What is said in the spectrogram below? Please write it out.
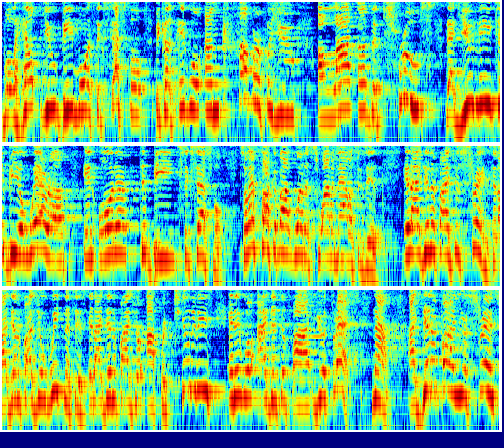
will help you be more successful because it will uncover for you a lot of the truths that you need to be aware of in order to be successful. So let's talk about what a SWOT analysis is. It identifies your strengths, it identifies your weaknesses, it identifies your opportunities, and it will identify your threats. Now, identifying your strengths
